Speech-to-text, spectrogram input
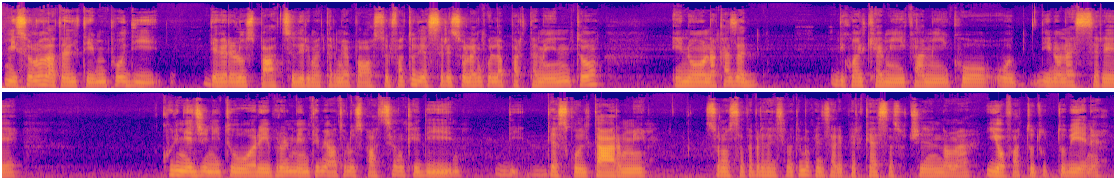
mi sono data il tempo di, di avere lo spazio, di rimettermi a posto. Il fatto di essere sola in quell'appartamento e non a casa di qualche amica, amico o di non essere con i miei genitori, probabilmente mi ha dato lo spazio anche di, di, di ascoltarmi. Sono stata per tantissimo tempo a pensare perché sta succedendo a me. Io ho fatto tutto bene,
